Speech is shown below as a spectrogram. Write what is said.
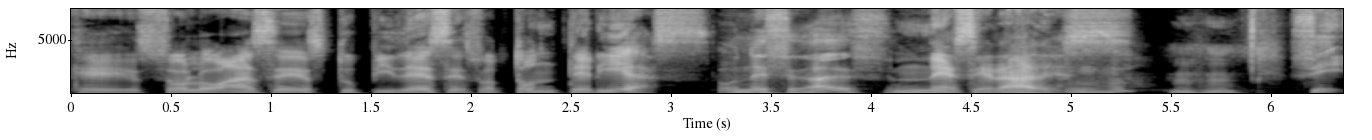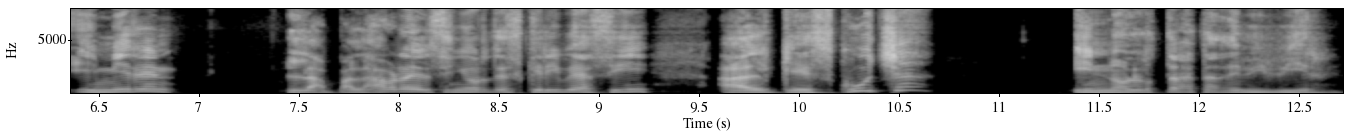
que solo hace estupideces o tonterías, o necedades. necedades. Sí, y miren, la palabra del Señor describe así al que escucha y no lo trata de vivir,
